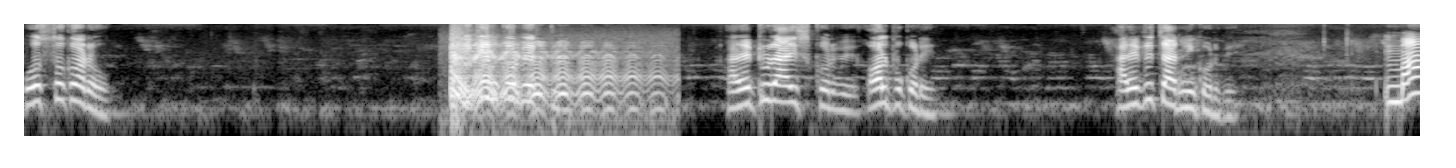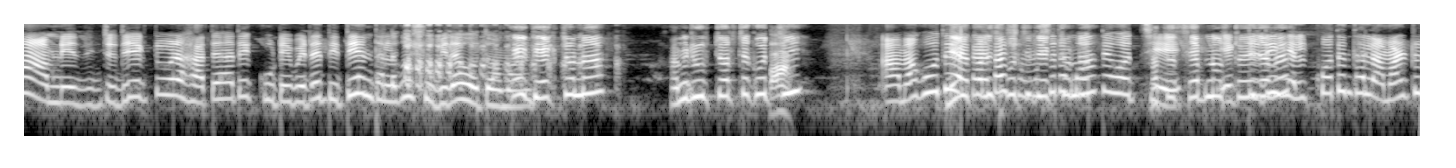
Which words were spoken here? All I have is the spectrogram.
পোস্ত করো। চিকেন করবে একটু। আর একটু রাইস করবে অল্প করে। আর একটু চাটনি করবে। মা আপনি যদি একটু হাতে হাতে কুটে বেটে দিতেন তাহলে খুব সুবিধা হতো আমার। এই দেখছ না আমি রূপচর্চা করছি। আমাকেও তো একা একা সমস্যাটা করতে হচ্ছে। একটু যদি হেল্প করতেন তাহলে আমার একটু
